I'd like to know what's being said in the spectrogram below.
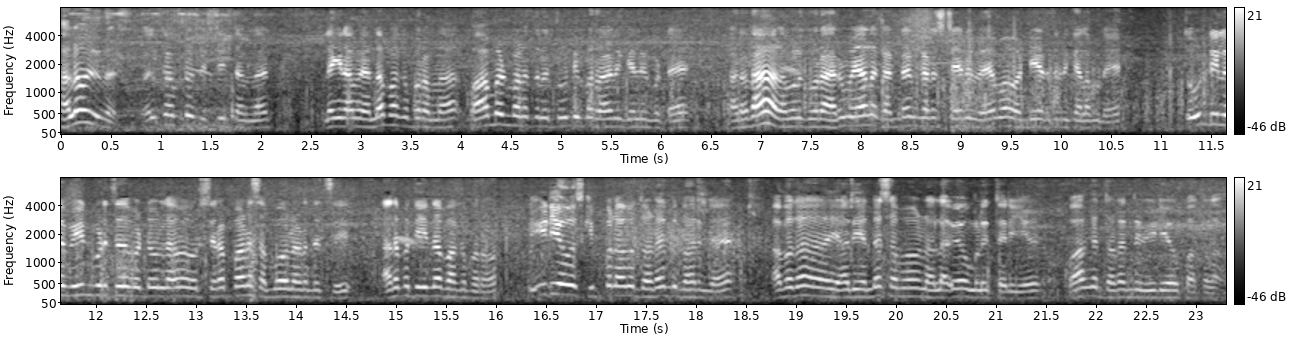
Hello viewers welcome to history Tamizhan இன்றைக்கி நம்ம என்ன பார்க்க போகிறோம்னா பாம்பன் பாலத்தில் தூண்டி போடுறான்னு கேள்விப்பட்டேன். அடடா நம்மளுக்கு ஒரு அருமையான கண்டென்ட் கிடச்சிட்டேன்னு வேகமாக வண்டி எடுத்துகிட்டு கிளம்புனேன் தூண்டியில் மீன் பிடிச்சது மட்டும் இல்லாமல் ஒரு சிறப்பான சம்பவம் நடந்துச்சு. அதை பற்றியும் தான் பார்க்க போகிறோம் வீடியோவை ஸ்கிப் பண்ணாமல் தொடர்ந்து பாருங்கள் அப்போ தான் அது என்ன சம்பவம் நல்லாவே உங்களுக்கு தெரியும். வாங்க தொடர்ந்து வீடியோவை பார்க்கலாம்.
